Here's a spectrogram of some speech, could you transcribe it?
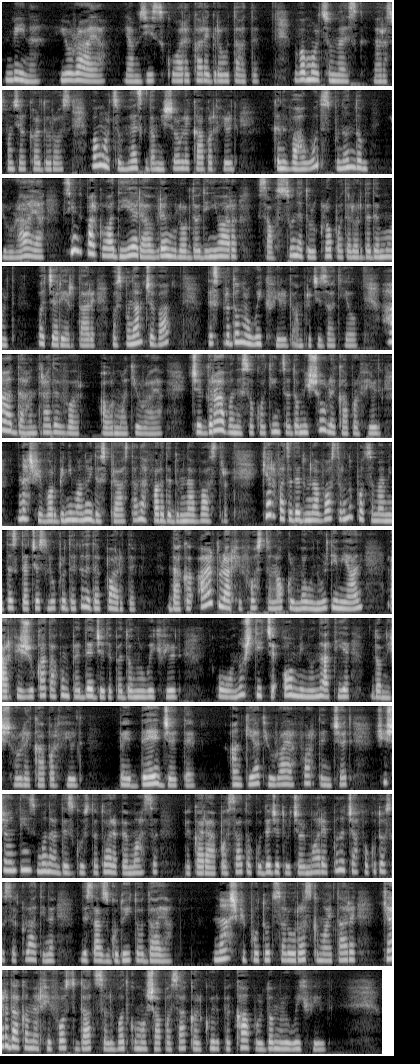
Bine, Uriah, i-am zis cu oarecare greutate. Vă mulțumesc, mi-a răspuns el călduros. Vă mulțumesc, domnișorule Copperfield. Când vă aud spunându-mi Uriah, simt parcă o adiere a vremurilor de odinioară sau sunetul clopotelor de demult. Vă cer iertare. Vă spuneam ceva? Despre domnul Wickfield, am precizat eu. Ah, da, într-adevăr, a urmat Uriah. Ce gravă nesocotință, domnișorule Copperfield. N-aș fi vorbit nimănui despre asta, în afară de dumneavoastră. Chiar față de dumneavoastră nu pot să-mi amintesc de acest lucru decât de departe. Dacă altul ar fi fost în locul meu în ultimii ani, l-ar fi jucat acum pe degete pe domnul Wickfield. O, nu știți ce om minunat e, domnișorule Copperfield. Pe degete! A încheiat Uriah foarte încet și și-a întins mâna dezgustătoare pe masă, pe care a apăsat-o cu degetul cel mare până ce a făcut-o să se clatine de s-a zguduit odaia. N-aș fi putut să-l urăsc mai tare, chiar dacă mi-ar fi fost dat să-l văd cum își apăsa călcuiul pe capul domnului Wickfield.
